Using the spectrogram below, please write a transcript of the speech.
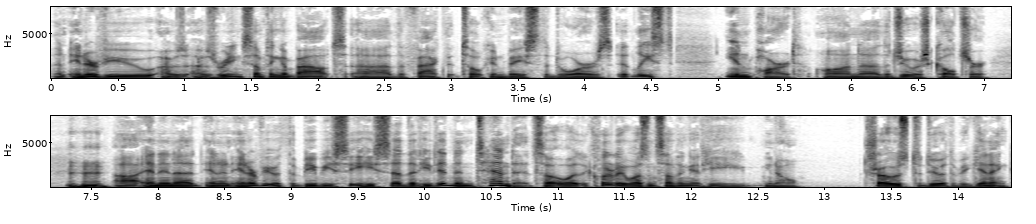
an interview. I was I was reading something about uh, the fact that Tolkien based the dwarves, at least in part, on uh, the Jewish culture. Mhm. Uh, and in a in an interview with the BBC, he said that he didn't intend it. So it, clearly wasn't something that he you know chose to do at the beginning.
